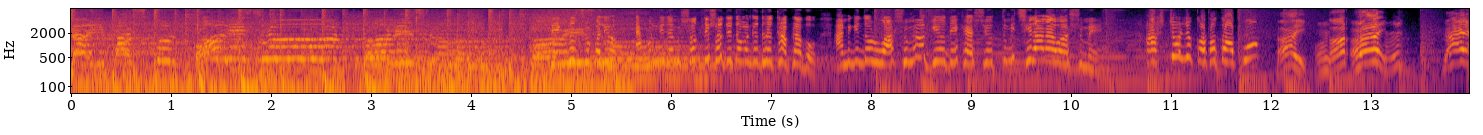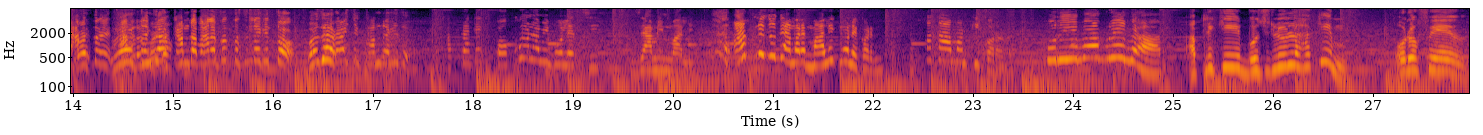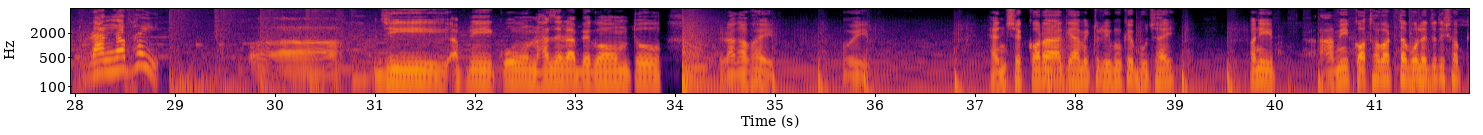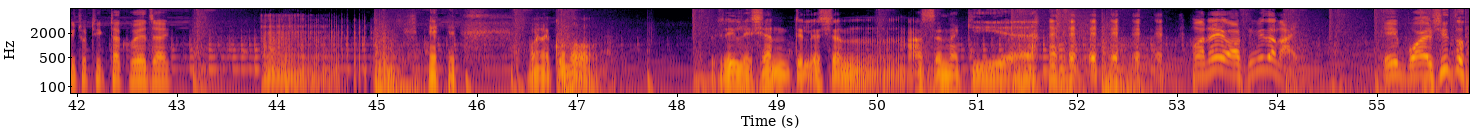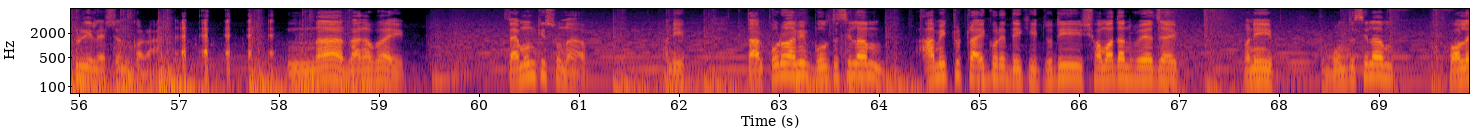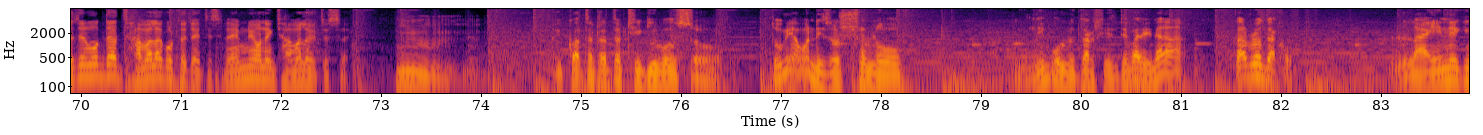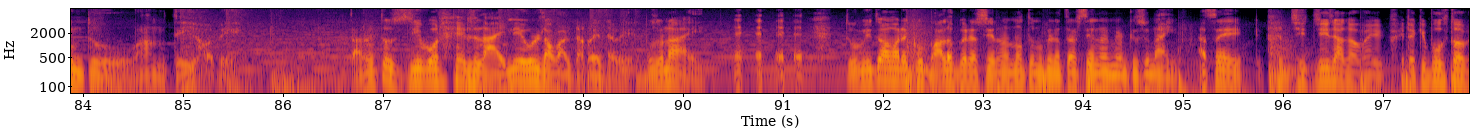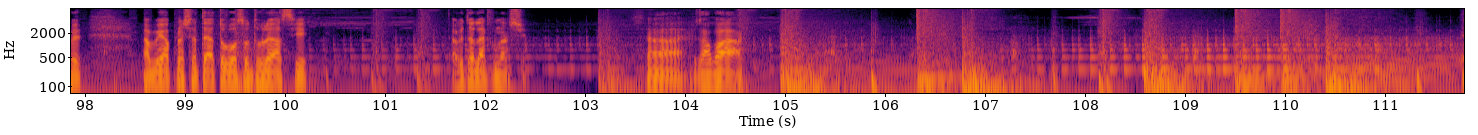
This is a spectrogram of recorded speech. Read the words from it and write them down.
একটাই passport college road college road দেখছ রূপালি এখন কিন্তু আমি সত্যি সত্যি তোমাকে ধরে থাপড়াবো। আমি কিন্তু ওর ওয়াশরুমেও গিয়েও দেখে আসছি। তুমি ছিল না ওয়াশরুমে। আশ্চর্য কথা তো আপু। এই ধর। এই এই আপনি আপনি কামটা ভালো করতেছেন না কিন্তু কামটা কিন্তু আপনাকে কখন আমি বলেছি যে আমি মালিক? আপনি যদি আমার মালিক মনে করেন তা আমার কি করার? আপনি কি বজলুল হাকিম? ওরফে রাঙ্গা ভাই? জি আপনি কোন হাজেরা বেগম তো? রাঙা ভাই ওই হ্যান্ডশেক করার আগে আমি একটু রিমুকে বুঝাই। মানে আমি কথাবার্তা বলে যদি সবকিছু ঠিকঠাক হয়ে যায়। মানে কোনো রিলেশন টিলেশন আছে নাকি? মানে অসুবিধা নাই। এই বয়সই তো রিলেশন করা। না রাঙা ভাই তেমন কিছু না। মানে তারপরও আমি বলতেছিলাম, আমি একটু ট্রাই করে দেখি, যদি সমাধান হয়ে যায়। মানে বলতেছিলাম, কলেজের মধ্যে আর ঝামেলা করতে চাইতেছি না, এমনি অনেক ঝামেলা হইতেছে। হুম, এই কথাটা তো ঠিকই বলছো। তুমি আমার নিজস্ব লোক। তুমি বললে তো আর ফেলতে পারি না। তারপরে দেখো, লাইনে কিন্তু আনতেই হবে। তাহলে তো জীবনের লাইনে উল্টা পাল্টা হয়ে যাবে বুঝো নাই? তুমি তো আমার খুব ভালো করে চেনো নতুন করে তার চেনানোর কিছু নাই আছে? জি জি রাঙা ভাই এটা কি বলতে হবে? আমি আপনার সাথে এত বছর ধরে আছি। আমি তাহলে এখন আসি। হ্যাঁ যাবা।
